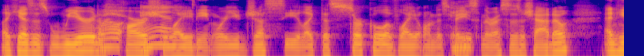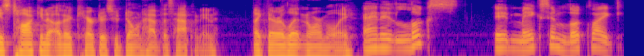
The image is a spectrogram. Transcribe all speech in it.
Like he has this weird Well, harsh lighting where you just see like the circle of light on his face and the rest is in shadow. And he's talking to other characters who don't have this happening. like they're lit normally. and it looks it makes him look like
